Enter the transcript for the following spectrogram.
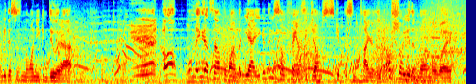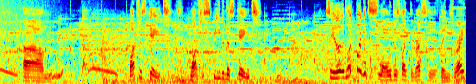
maybe this isn't the one you can do it at. Maybe that's not the one, but yeah, you can do some fancy jumps to skip this entirely, but I'll show you the normal way. Um, watch this gate. Watch the speed of this gate. See, it looked like it's slow, just like the rest of the things, right?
